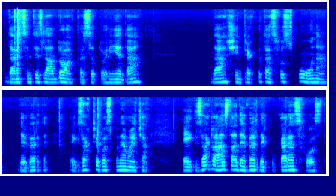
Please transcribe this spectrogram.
dar sunteți la a doua căsătorie, da? Da? Și în trecut ați fost cu una de verde. Exact ce vă spuneam aici. Exact la asta de verde cu care ați fost.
